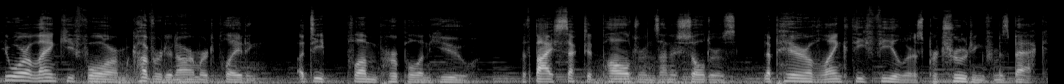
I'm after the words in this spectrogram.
He wore a lanky form covered in armored plating, a deep plum purple in hue, with bisected pauldrons on his shoulders and a pair of lengthy feelers protruding from his back,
